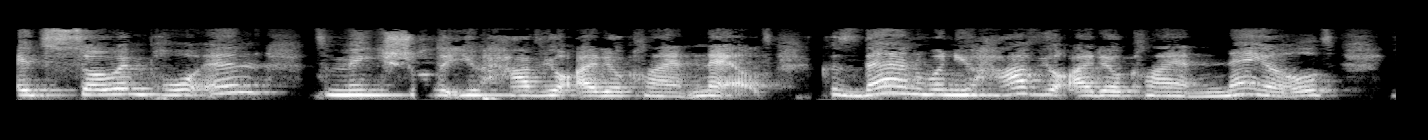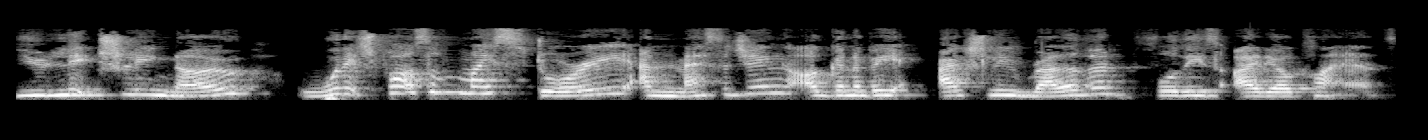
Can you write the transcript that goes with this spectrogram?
it's so important to make sure that you have your ideal client nailed. Because then when you have your ideal client nailed, you literally know which parts of my story and messaging are going to be actually relevant for these ideal clients.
